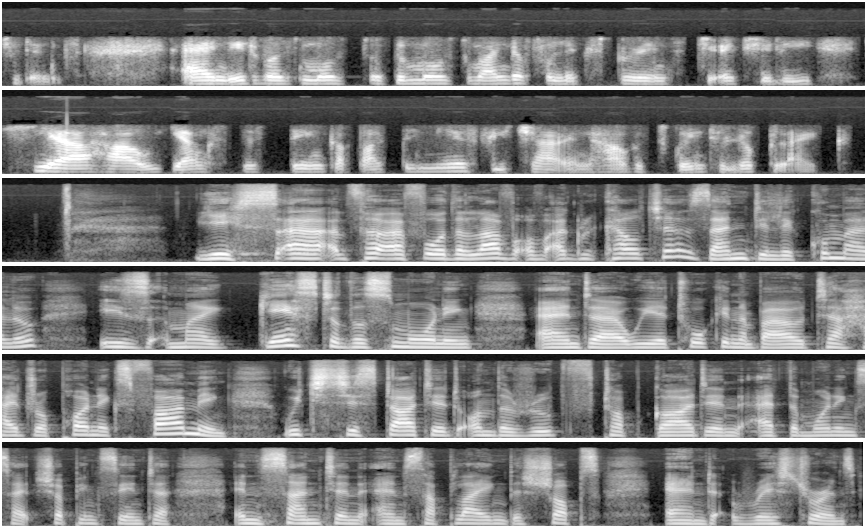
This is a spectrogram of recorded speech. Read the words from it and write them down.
students. And it was most the most wonderful experience to actually hear how youngsters think about the near future and how it's going to look like. Yes, uh, th- uh, for the love of agriculture, Zandile Kumalo is my guest this morning, and uh, we are talking about uh, hydroponics farming, which she started on the rooftop garden at the Morningside Shopping Centre in Sandton and supplying the shops and restaurants.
